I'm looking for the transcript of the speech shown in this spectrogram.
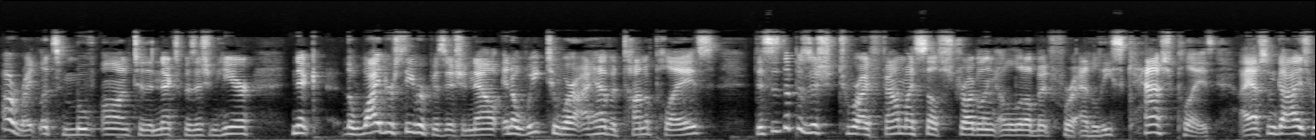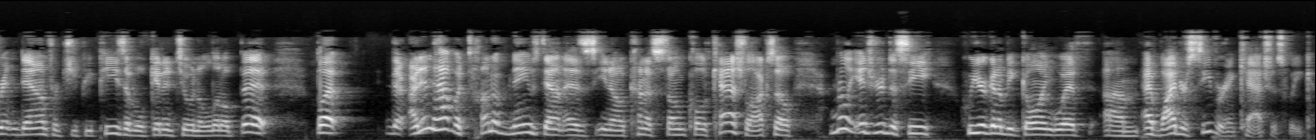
All right, let's move on to the next position here. Nick, the wide receiver position. Now, in a week to where I have a ton of plays, this is the position to where I found myself struggling a little bit for at least cash plays. I have some guys written down for GPPs that we'll get into in a little bit, but there, I didn't have a ton of names down as, you know, kind of stone cold cash lock, so I'm really interested to see who you're going to be going with um, at wide receiver in cash this week.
